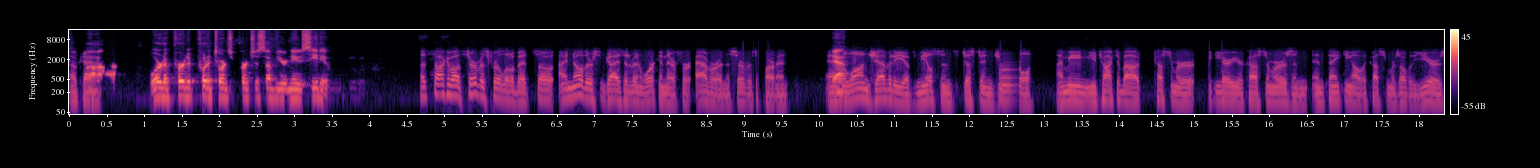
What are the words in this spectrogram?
Okay. Uh, or to put it, put it towards purchase of your new Sea-Doo. Let's talk about service for a little bit. So I know there's some guys that have been working there forever in the service department, and Yeah. the longevity of Nielsen's just in general. I mean, you talked about customer taking care of your customers and, and thanking all the customers over the years.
